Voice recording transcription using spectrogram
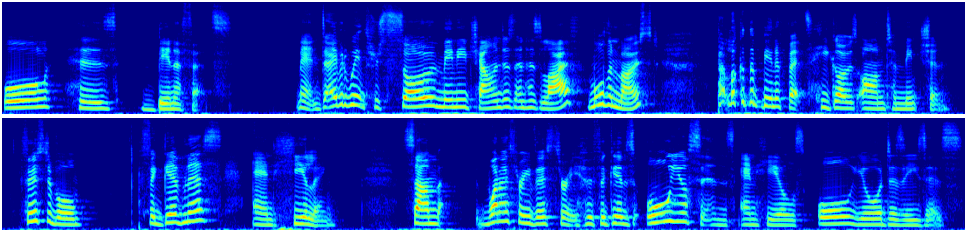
all his benefits. Man, David went through so many challenges in his life, more than most, but look at the benefits he goes on to mention. First of all, forgiveness and healing. Psalm 103, verse 3 Who forgives all your sins and heals all your diseases.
